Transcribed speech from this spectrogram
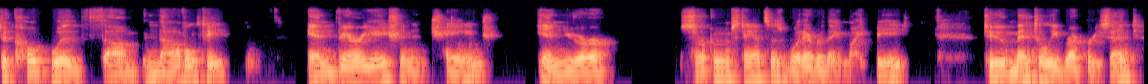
to cope with um, novelty and variation and change in your circumstances, whatever they might be, to mentally represent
